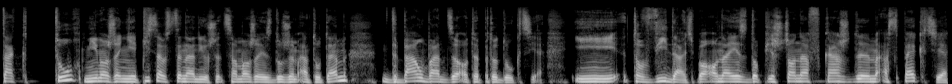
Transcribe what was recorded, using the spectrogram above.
tak tu, mimo że nie pisał scenariuszy, co może jest dużym atutem, dbał bardzo o tę produkcję. I to widać, bo ona jest dopieszczona w każdym aspekcie.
